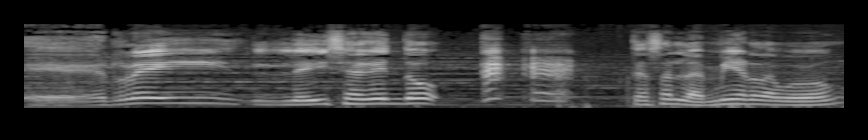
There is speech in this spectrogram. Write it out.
eh, Rey le dice a Gendo. Te a la mierda, weón.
